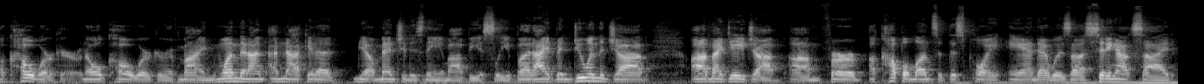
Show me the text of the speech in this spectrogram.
a coworker, an old coworker of mine, one that I'm, I'm not gonna you know mention his name obviously, but I'd been doing the job, uh, my day job, um, for a couple months at this point, and I was uh, sitting outside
